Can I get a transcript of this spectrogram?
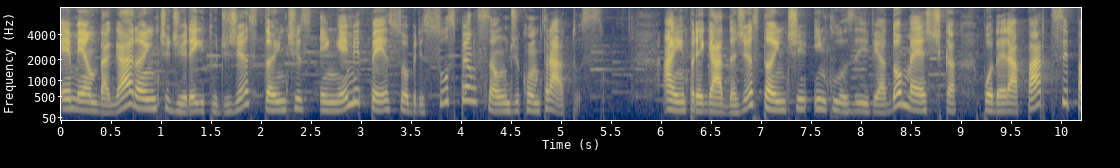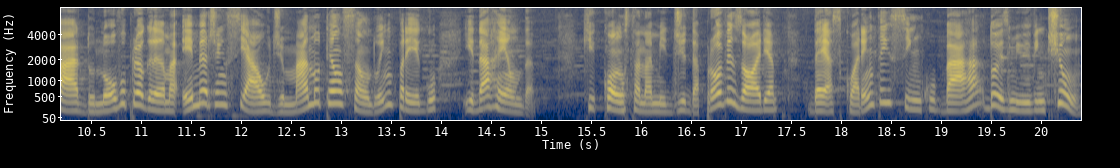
Emenda garante direito de gestantes em MP sobre suspensão de contratos. A empregada gestante, inclusive a doméstica, poderá participar do novo programa emergencial de manutenção do emprego e da renda, que consta na medida provisória 1045-2021,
